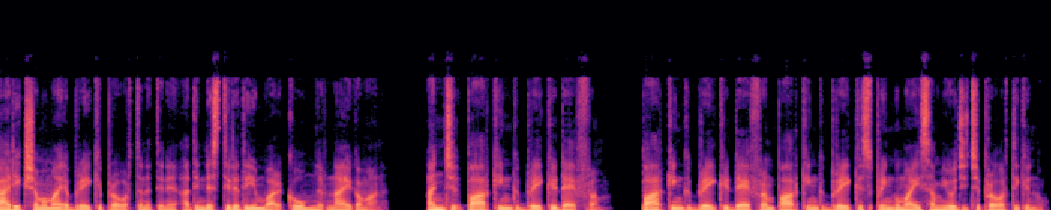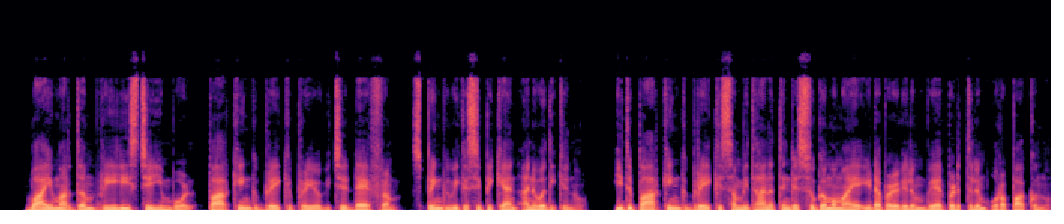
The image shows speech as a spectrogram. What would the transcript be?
കാര്യക്ഷമമായ ബ്രേക്ക് പ്രവർത്തനത്തിന് അതിന്റെ സ്ഥിരതയും വഴക്കവും നിർണായകമാണ്. അഞ്ച് parking brake diaphragm. Parking brake diaphragm parking brake സ്പ്രിംഗുമായി സംയോജിച്ച് പ്രവർത്തിക്കുന്നു. വായുമർദ്ദം റിലീസ് ചെയ്യുമ്പോൾ പാർക്കിംഗ് ബ്രേക്ക് പ്രയോഗിച്ച് ഡയഫ്രം സ്പ്രിംഗ് വികസിപ്പിക്കാൻ അനുവദിക്കുന്നു. ഇത് പാർക്കിംഗ് ബ്രേക്ക് സംവിധാനത്തിന്റെ സുഗമമായ ഇടപഴകലും വേർപെടുത്തലും ഉറപ്പാക്കുന്നു.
